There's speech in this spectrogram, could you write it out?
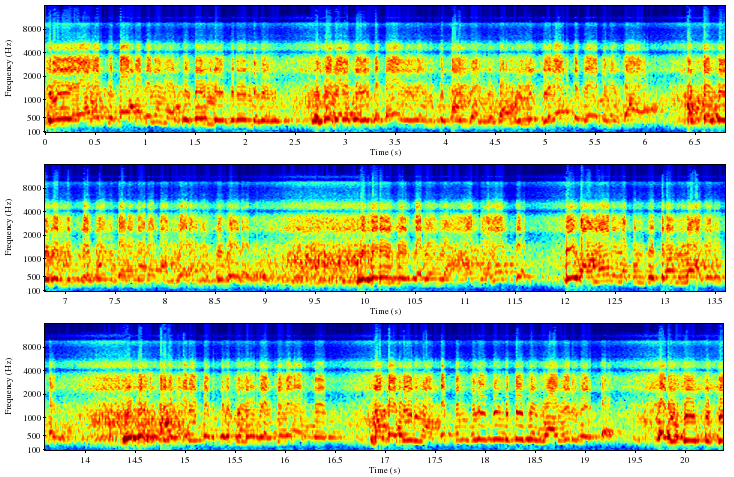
तुम्ही व्यवहारात सुद्धा आता बघा ना कुठे नोकरीमध्ये एखाद्याला सांगितलं काय होईल आमचं काम झालं नाही का मी केलाच तर बाबा काय आता तो जो मुख्य फोन करणारा कामगार आहे ना तो गौरव करायचा दुसरे विषय करायला आज झालाच तर तो कामावर आला पण दुसरा मला आजारी पडला आजारी पडतो कुणी रजेवर असतो मग आता ती नाटक कंपनीची मोठी ड्रायव्हर गोष्ट आहे त्या दिवशी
